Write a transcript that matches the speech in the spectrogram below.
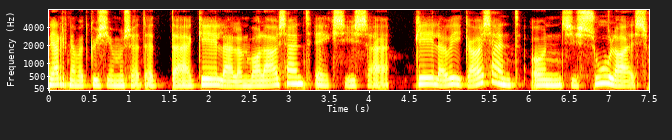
järgnevad küsimused, et äh, keelel on vale asend, ehk siis äh, keele õige asend on siis suulaes.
